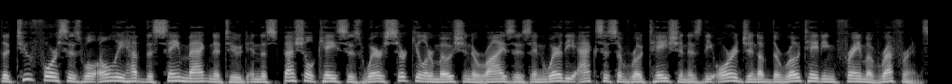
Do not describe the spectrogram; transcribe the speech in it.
The two forces will only have the same magnitude in the special cases where circular motion arises and where the axis of rotation is the origin of the rotating frame of reference.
